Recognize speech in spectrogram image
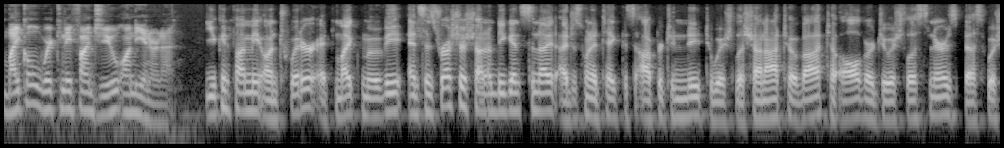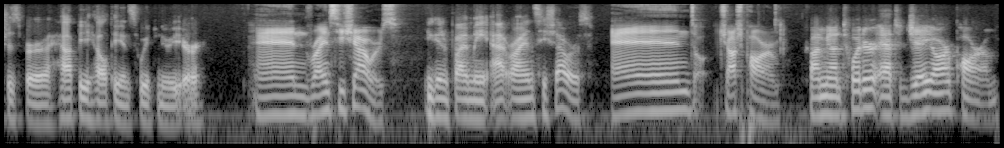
Michael, where can they find you on the internet? You can find me on Twitter at Mike Movie. And since Rosh Hashanah begins tonight, I just want to take this opportunity to wish Lashana Tova to all of our Jewish listeners. Best wishes for a happy, healthy, and sweet new year. And Ryan C. Showers. You can find me at Ryan C. Showers. And Josh Parham. Find me on Twitter at JR Parham.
